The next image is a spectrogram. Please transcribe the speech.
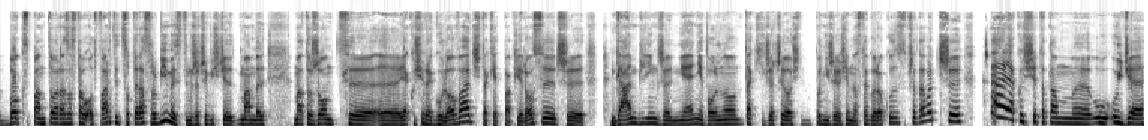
box Pantora został otwarty, co teraz robimy z tym? Rzeczywiście mamy, ma to rząd e, e, jakoś regulować, tak jak papierosy, czy gambling, że nie, nie wolno takich rzeczy poniżej 18 roku sprzedawać, czy a, jakoś się to tam ujdzie,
